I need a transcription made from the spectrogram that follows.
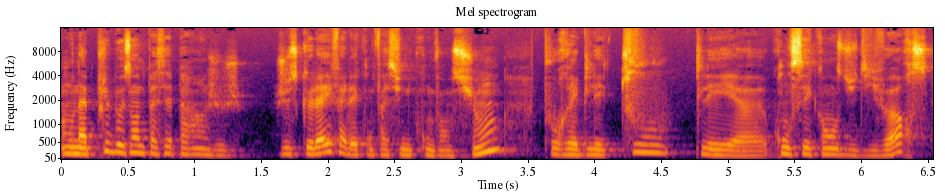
on n'a plus besoin de passer par un juge. Jusque-là, il fallait qu'on fasse une convention pour régler toutes les euh, conséquences du divorce,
